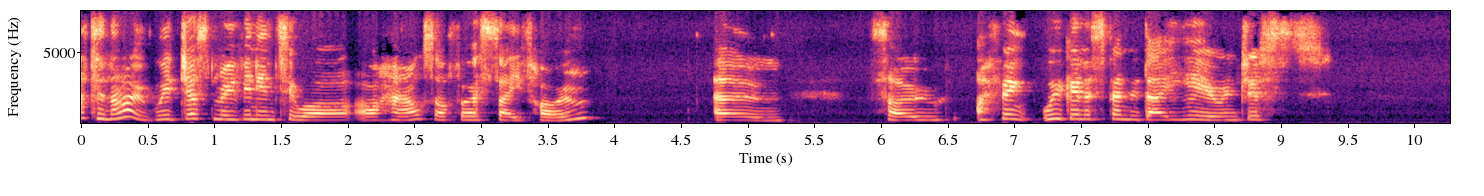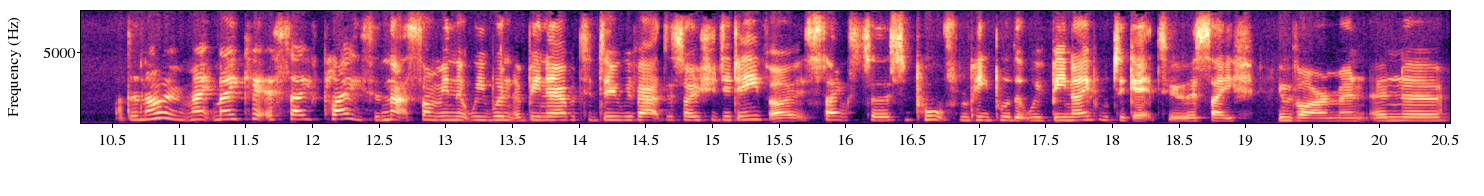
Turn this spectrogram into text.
I don't know. We're just moving into our, our house, our first safe home. Um, so I think we're going to spend a day here and just, I don't know, make make it a safe place. And that's something that we wouldn't have been able to do without DissociaDID. It's thanks to the support from people that we've been able to get to a safe environment. And uh,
